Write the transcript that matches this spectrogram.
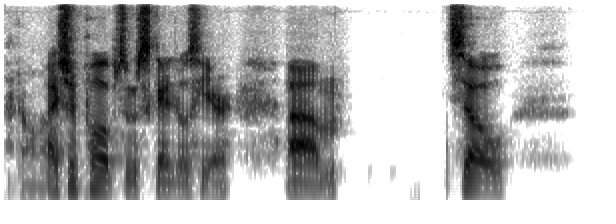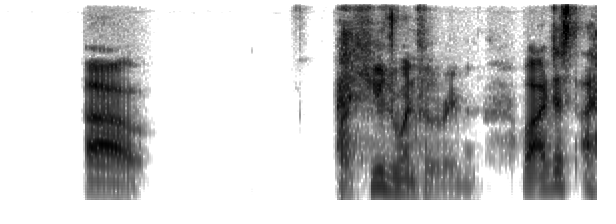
I don't know. I should pull up some schedules here. Um, so, uh, but huge win for the Ravens. Well, I just I,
